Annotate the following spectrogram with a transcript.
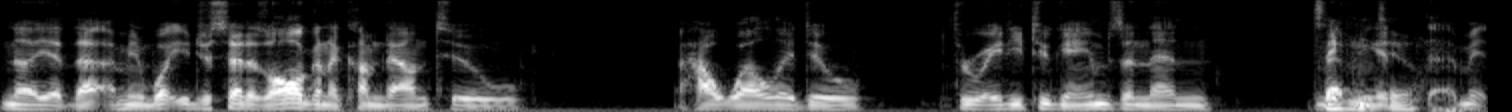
No, yeah. That I mean, what you just said is all going to come down to how well they do through 82 games, and then making 72. it. I mean,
